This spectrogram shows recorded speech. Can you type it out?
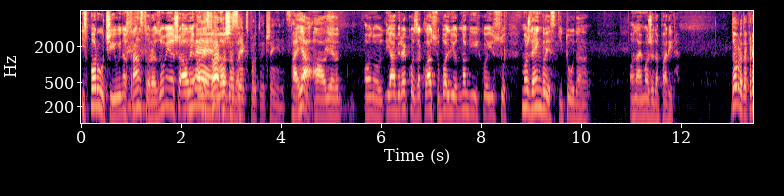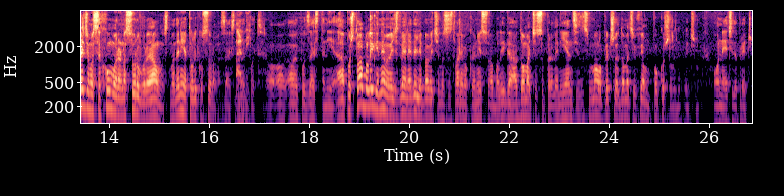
isporuči u inostranstvo, razumiješ, ali, ali je Ne, stvarno loše dobar. se eksportuje činjenice. Pa ja, ali je, ono, ja bih rekao za klasu bolji od mnogih koji su, možda engleski tu da, onaj može da parira. Dobro, da pređemo sa humora na surovu realnost, mada nije toliko surova, zaista, Ma, ovaj put. O, o, ovaj put zaista nije. A pošto Aba Lige nema već dve nedelje, bavit ćemo se stvarima koje nisu Aba Liga, a domaće su prevenijencije. Zato smo malo pričali o domaćem filmu, pokušali da pričamo. On neće da priča.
